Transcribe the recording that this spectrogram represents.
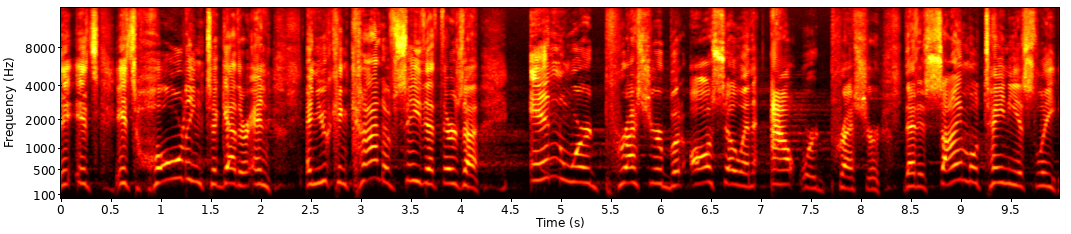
It's, it's holding together. And, and you can kind of see that there's a inward pressure, but also an outward pressure that is simultaneously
